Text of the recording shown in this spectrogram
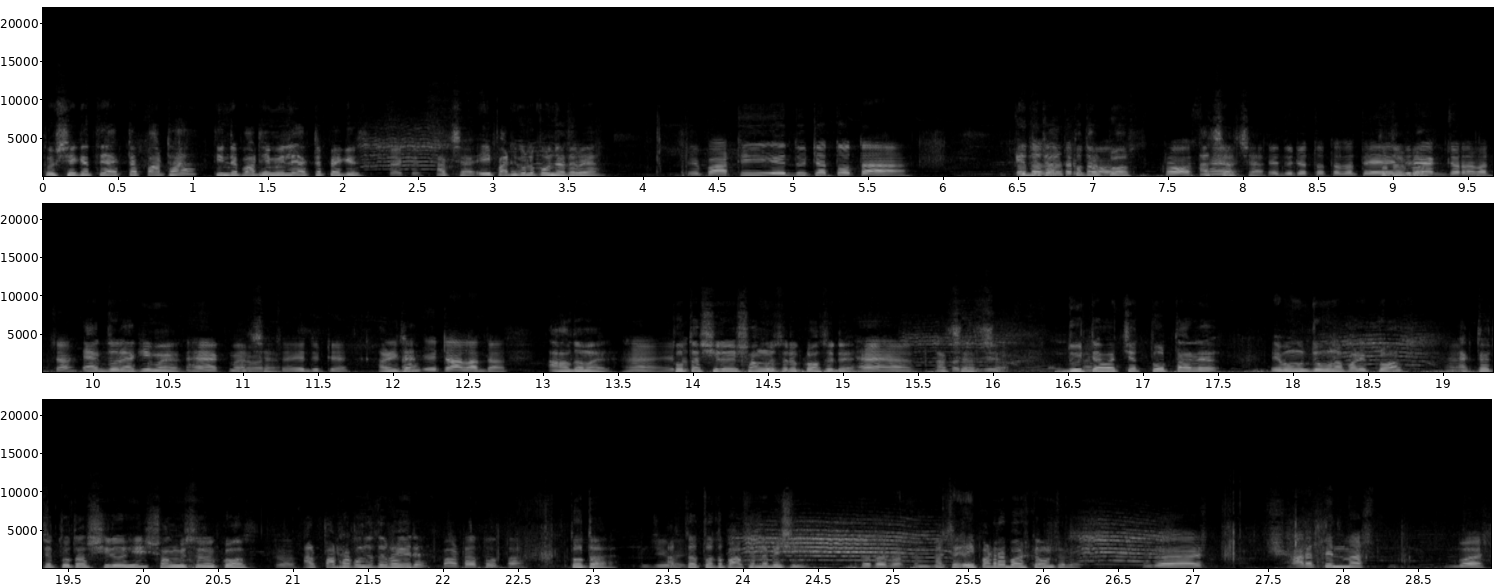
তো সেক্ষেত্রে একটা পাঠা তিনটা পাঠি মিলে একটা প্যাকেজ প্যাকেজ আচ্ছা এই পাঠিগুলো কোন জাতের ভাইয়া? এই পাটি এই দুইটা তোতা। এই দুইটা তোতার cross? ক্রস আচ্ছা, আচ্ছা। এই দুইটা তোতা জাতের এই দুইটা এক জোড়ার বাচ্চা। এক জোড়া একই মায়ের। হ্যাঁ এক মায়ের আচ্ছা। বাচ্চা এই দুইটা। আর এটা? এটা আলাদা। আলাদা মায়ের? হ্যাঁ তোতা শিরোহী সংমিশ্রণে ক্রস এটা? হ্যাঁ হ্যাঁ আচ্ছা আচ্ছা। দুইটা হচ্ছে তোতার এবং যমুনাপাড়ি ক্রস হ্যাঁ। একটা হচ্ছে তোতার শিরোহী সংমিশ্রণের ক্রস আর পাঠা কোন জাতের ভাই এটা? পাটা তোতা। তোতা। তো- তোতা পার্সেন্টটা বেশি? তোতা পার্সেন্ট আচ্ছা এই পাঠার বয়স কেমন চলে? এটা সাড়ে তিন মাস বয়স।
